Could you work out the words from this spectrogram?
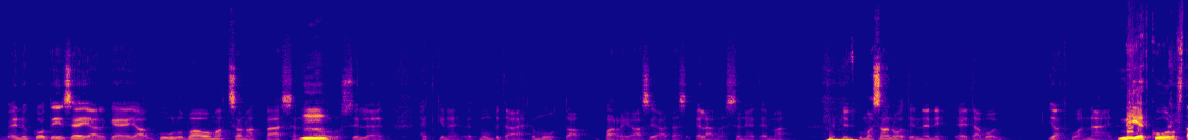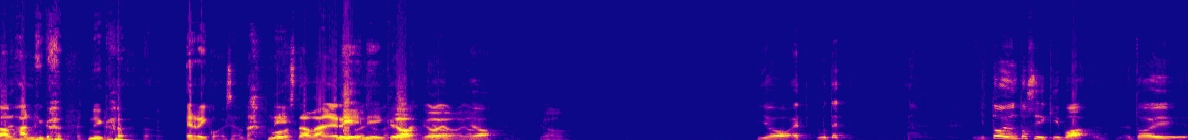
mennyt kotiin sen jälkeen ja kuullut vaan omat sanat päässä, niin mm. ollut silleen, että hetkinen, että mun pitää ehkä muuttaa pari asiaa tässä elämässäni, että, en mä, että nyt kun mä sanotin ne, niin ei tämä voi jatkua näin. Niin, että kuulostaa vähän niin kuin, niin kuin erikoiselta. Kuulostaa niin. vähän erikoiselta. Niin, niin kyllä. Joo, joo, joo. joo. Joo. Joo, et, mutta et, toi on tosi kiva, toi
